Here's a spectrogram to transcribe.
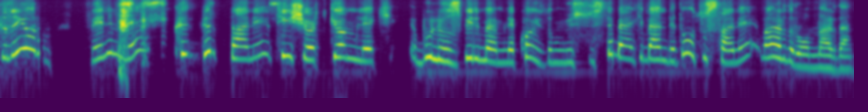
kınıyorum. Benim de 40, 40 tane tişört, gömlek, bluz bilmem ne koydum üst üste. Belki bende de 30 tane vardır onlardan.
